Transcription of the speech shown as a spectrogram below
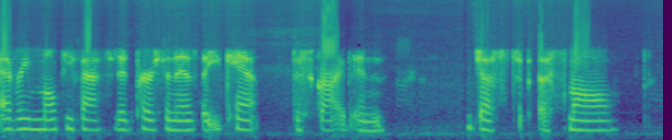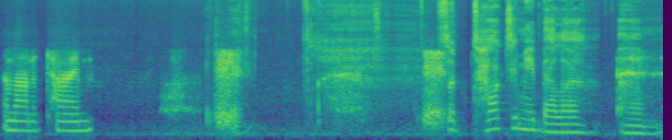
every multifaceted person is that you can't describe in just a small amount of time. So talk to me, Bella, um,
